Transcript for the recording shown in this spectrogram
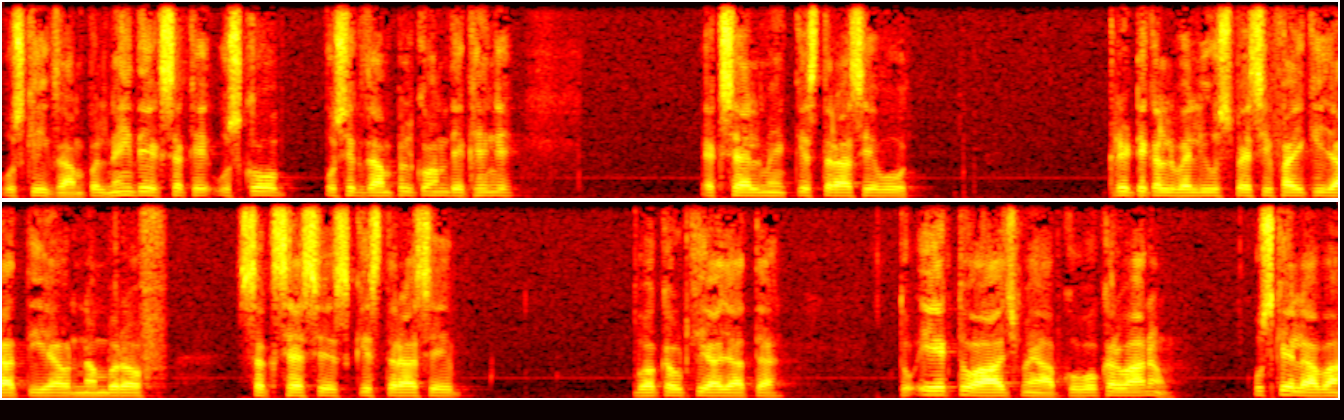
اس کی اگزامپل نہیں دیکھ سکے۔ اس کو، اس ایگزامپل کو ہم دیکھیں گے۔ ایکسل میں کس طرح سے وہ کریٹیکل ویلیو اسپیسیفائی کی جاتی ہے اور نمبر آف سکسیسز کس طرح سے ورک آؤٹ کیا جاتا ہے۔ تو ایک تو آج میں آپ کو وہ کروا رہا ہوں۔ اس کے علاوہ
